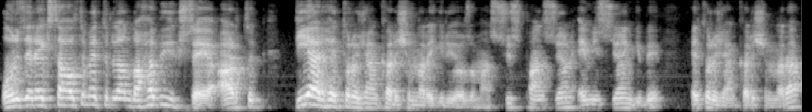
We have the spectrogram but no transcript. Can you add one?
10 üzeri eksi 6 metreden daha büyükse artık diğer heterojen karışımlara giriyor o zaman. Süspansiyon, emisyon gibi heterojen karışımlara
